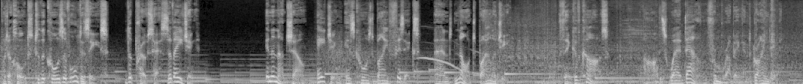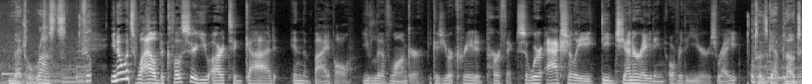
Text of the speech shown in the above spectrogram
put a halt to the cause of all disease, the process of aging? In a nutshell, aging is caused by physics and not biology. Think of cars. Parts wear down from rubbing and grinding. Metal rusts, You know what's wild? The closer you are to God in the Bible, you live longer because you are created perfect. So we're actually degenerating over the years, right? filters get plugged,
